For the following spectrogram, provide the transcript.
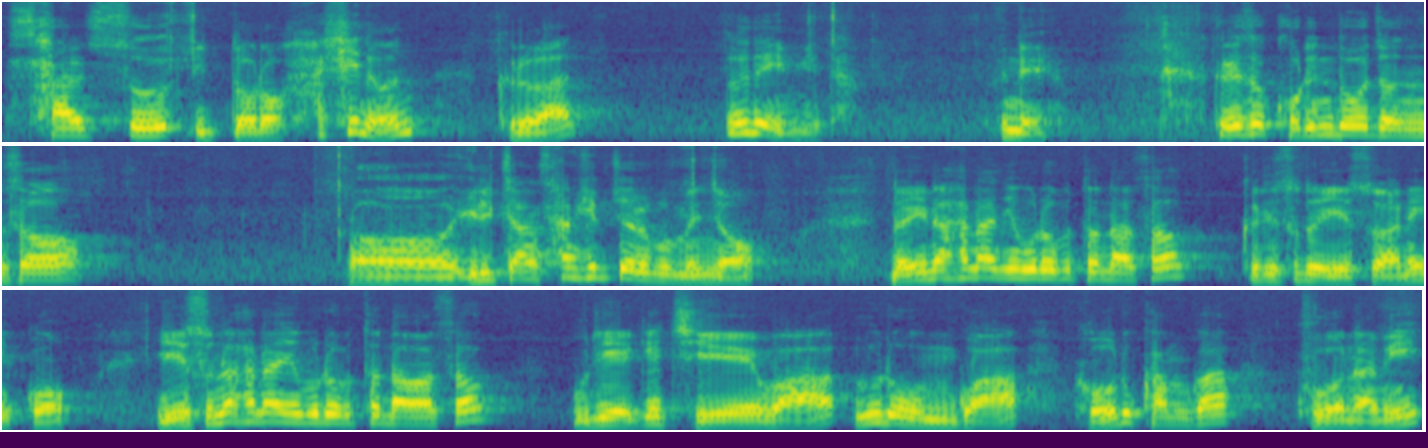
살 수 있도록 하시는 그러한 은혜입니다. 은혜예요. 그래서 고린도전서 어, 1장 30절을 보면요. 너희는 하나님으로부터 나서 그리스도 예수 안에 있고 예수는 하나님으로부터 나와서 우리에게 지혜와 의로움과 거룩함과 구원함이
